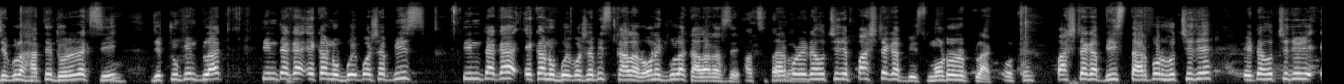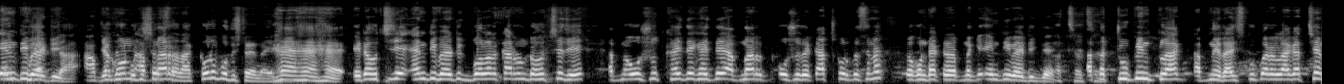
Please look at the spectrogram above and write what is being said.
যেগুলো হাতে ধরে রাখছি যে টুপিন প্লাগ তিন টাকা একানব্বই পয়সা পিস তিন টাকা একানব্বই পয়সা পিস কালার অনেকগুলা কালার আছে। আচ্ছা তারপর? এটা হচ্ছে যে পাঁচ টাকা পিস মোটরের প্লাগ ওকে পাঁচ টাকা পিস তারপর হচ্ছে যে এটা হচ্ছে যে অ্যান্টিবায়োটিক যখন আপনার কোনো প্রতিষ্ঠানে নাই। হ্যাঁ হ্যাঁ হ্যাঁ এটা হচ্ছে যে অ্যান্টিবায়োটিক বলার কারণটা হচ্ছে যে আপনার ওষুধ খাইতে খাইতে আপনার ওষুধে কাজ করতেছে না তখন ডাক্তার আপনাকে অ্যান্টিবায়োটিক দেয়। আচ্ছা আচ্ছা। আপনার টুপিন প্লাগ আপনি রাইস কুকারে লাগাচ্ছেন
